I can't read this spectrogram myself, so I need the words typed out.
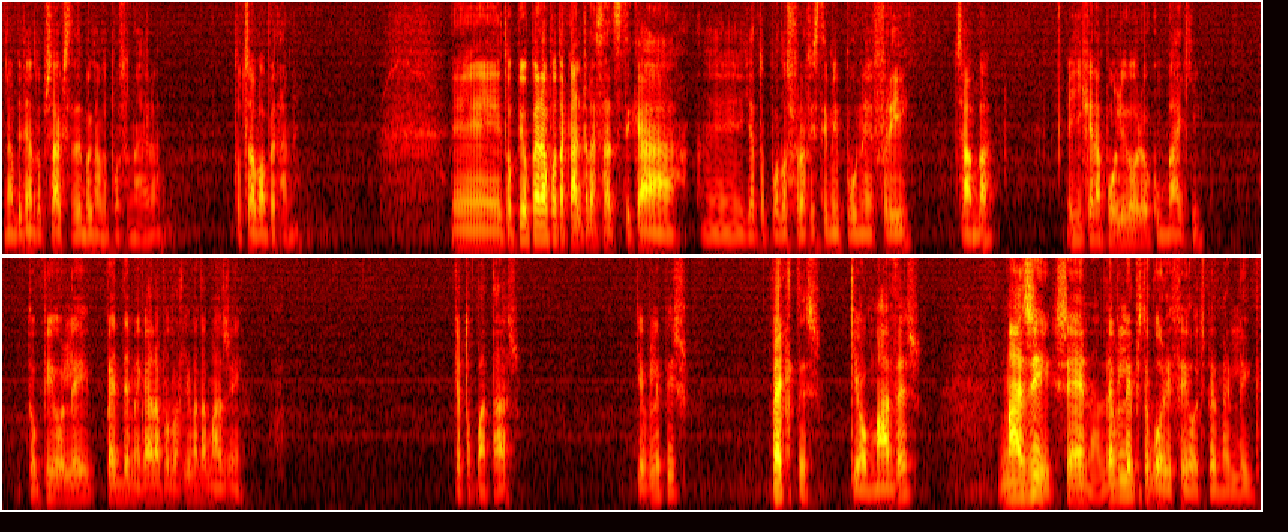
Να μπείτε να το ψάξετε, δεν μπορείτε να το πω στον αέρα. Το τσάμπα πέθανε. Ε, το οποίο πέρα από τα καλύτερα στατιστικά ε, για το ποδόσφαιρο αυτή τη στιγμή που είναι free, τσάμπα, έχει και ένα πολύ ωραίο κουμπάκι το οποίο λέει πέντε μεγάλα πρωταθλήματα μαζί. Και το πατάς και βλέπεις παίκτες και ομάδες μαζί σε ένα. Δεν βλέπεις τον κορυφαίο της Premier League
